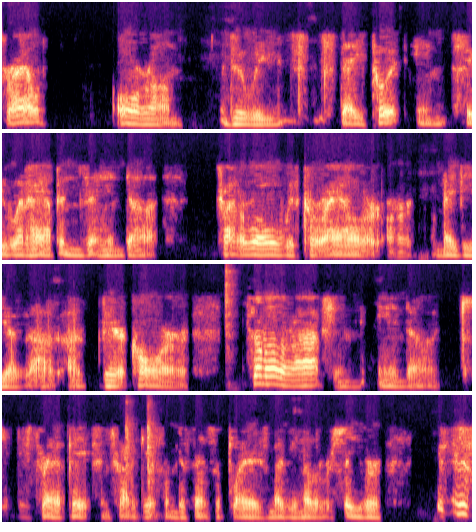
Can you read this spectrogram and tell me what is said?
Stroud, or um, do we stay put and see what happens and uh, try to roll with Corral or, or maybe a, a, a Derek Carr or some other option and uh, these draft picks and try to get some defensive players, maybe another receiver. It's just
